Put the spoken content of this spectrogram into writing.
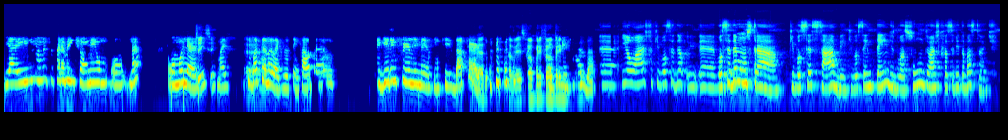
e aí não necessariamente homem ou, ou né, ou mulher. Sim, sim. Mas que é... bacana, Alex, assim, fala para seguirem firme mesmo, que dá certo. É, talvez foi, o, foi o primeiro. É, e eu acho que você, de, é, você demonstrar que você sabe, que você entende do assunto, eu acho que facilita bastante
